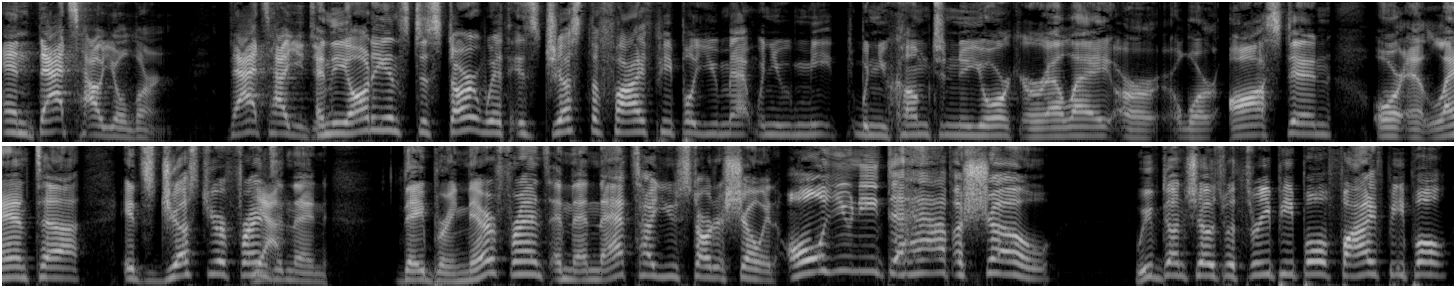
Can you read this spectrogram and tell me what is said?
and that's how you'll learn. That's how you do. It. And it. the audience to start with is just the five people you met when you meet when you come to New York or LA or or Austin or Atlanta. It's just your friends Yeah. and then they bring their friends and then that's how you start a show. And all you need to have a show. We've done shows with 3 people, 5 people,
